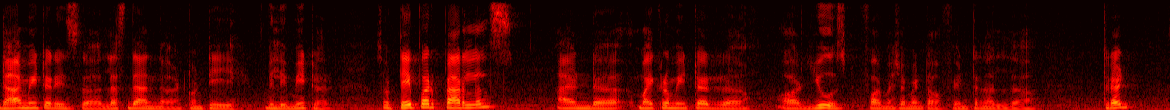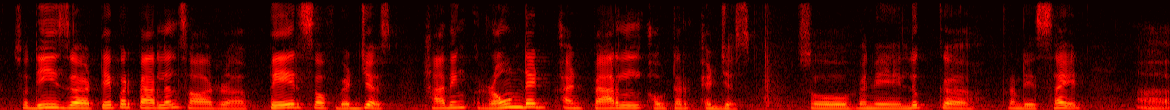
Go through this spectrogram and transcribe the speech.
diameter is less than 20 millimeter. So, taper parallels and micrometer are used for measurement of internal thread. So, these uh, taper parallels are uh, pairs of wedges having rounded and parallel outer edges. So, when we look uh, from this side uh,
